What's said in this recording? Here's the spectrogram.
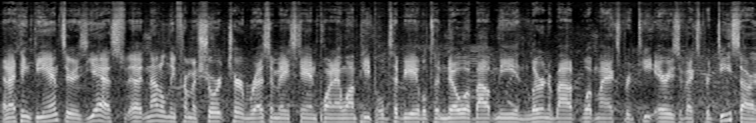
And I think the answer is yes, uh, not only from a short term resume standpoint, I want people to be able to know about me and learn about what my expertise, areas of expertise are,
